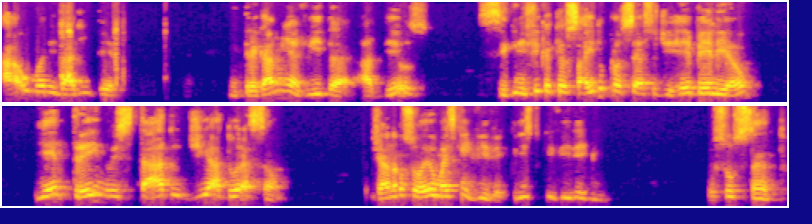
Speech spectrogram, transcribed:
a humanidade inteira. Entregar minha vida a Deus significa que eu saí do processo de rebelião e entrei no estado de adoração. Já não sou eu mais quem vive, é Cristo que vive em mim. Eu sou santo,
